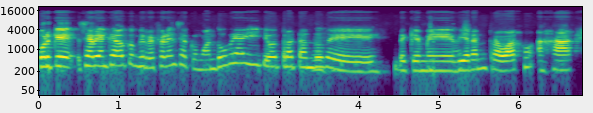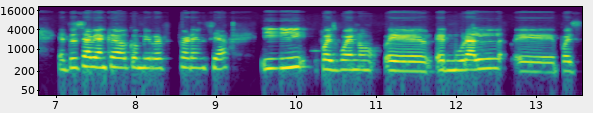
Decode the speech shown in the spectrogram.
porque se habían quedado con mi referencia, como anduve ahí yo tratando de, que me dieran trabajo, ajá, entonces se habían quedado con mi referencia y pues bueno, eh, el mural eh, pues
